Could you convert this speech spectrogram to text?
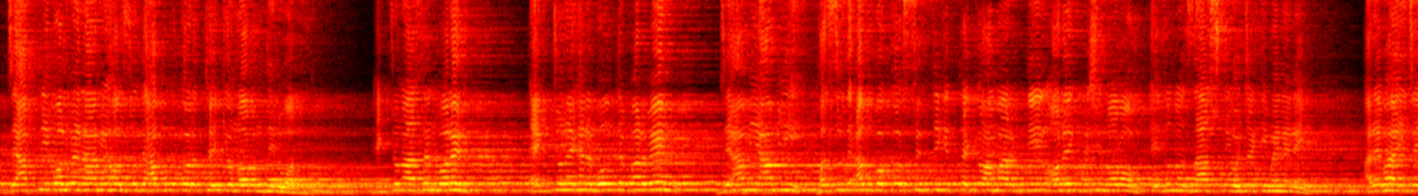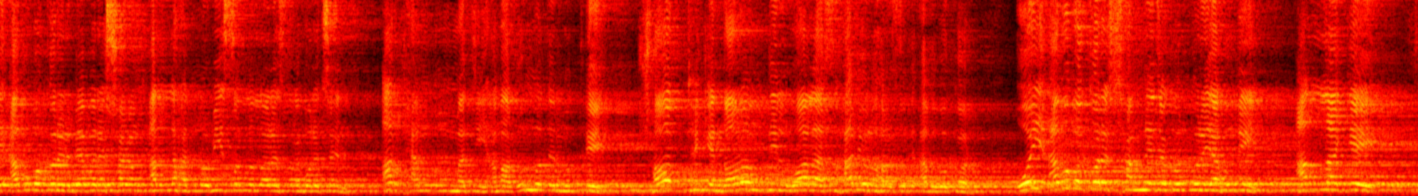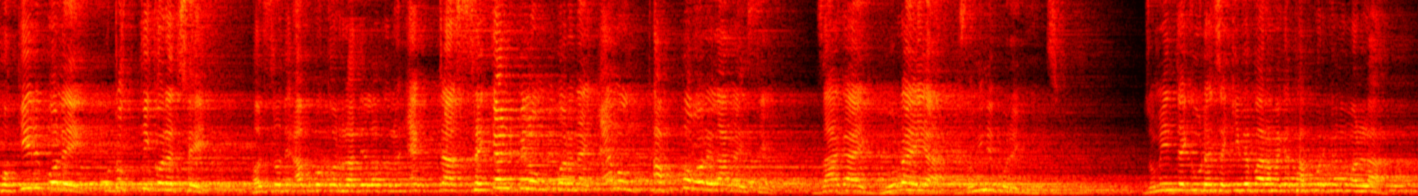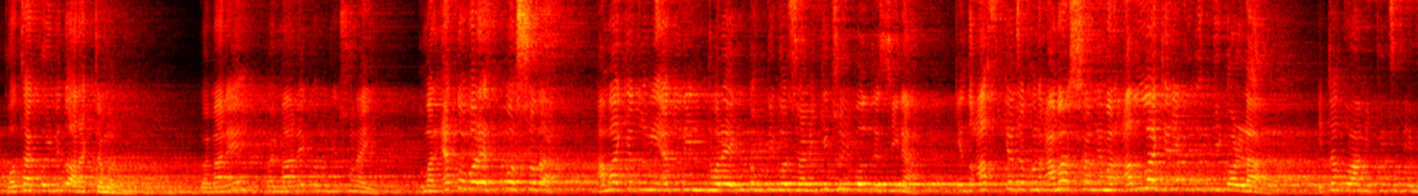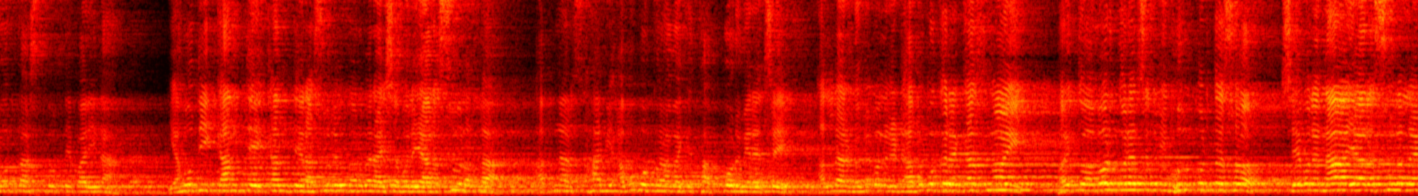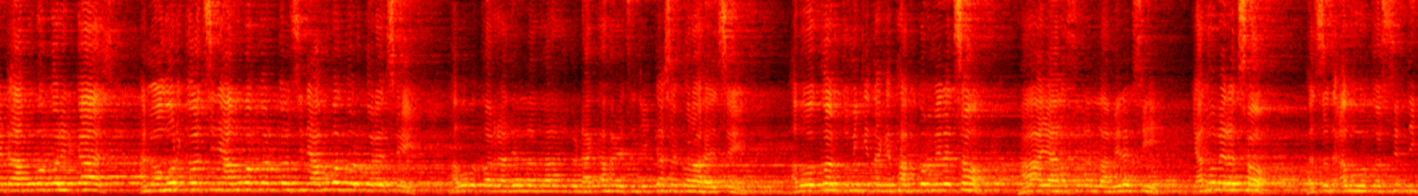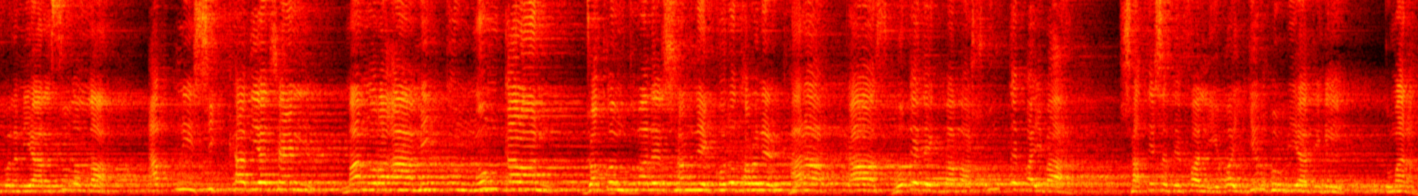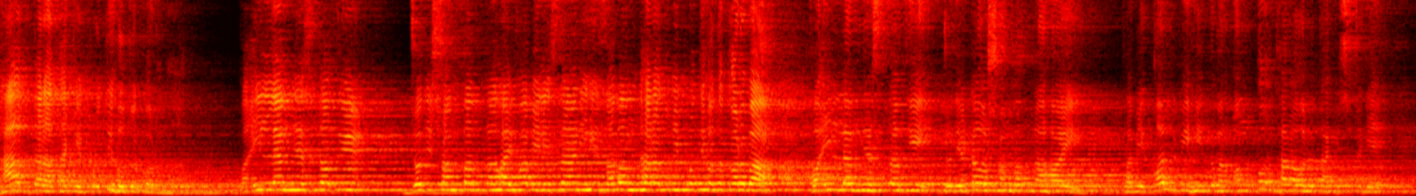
যে আপনি বলবেন, আমি হজরত আবু বকরের থেকেও নরম দিলওয়ালা। একজন আছেন বলেন? একজন এখানে বলতে পারবেন যে, আমি আমি হজরত আবু বকর সিদ্দিকের থেকেও আমার দিল অনেক বেশি নরম এই জন্য যা শুনি ওইটা কি মেনে নেই? আরে ভাই, যে আবু বকরের ব্যাপারে স্বয়ং আল্লাহ নবী সাল্লাম বলেছেন আর উম্মতি, আমার উম্মতের মধ্যে সব থেকে নরম দিলওয়ালা সাহাবী হল হজরত আবু বকর। ওই আবু বকরের সামনে যখন কোন ইয়াহুদি আল্লাহকে ফকির বলে কটূক্তি করেছে হজরত আবু বকর রাদিয়াল্লাহু একটা সেকেন্ড বিলম্ব করে নাই, এমন থাপ্পড় ওরে লাগাইছে, জায়গায় ঘুরাইয়া জমিনে পড়ে গিয়েছে। জমিন থেকে উঠেছে, কি ব্যাপার আমাকে থাপ্পড় কেন মারলা? কথা কইবি তো আরেকটা মারবো। কয় মানে? কয় মানে কোনো কিছু নাই। তোমার এত বড় স্পর্শতা, আমাকে তুমি এতদিন ধরে কটূক্তি করছ, আমি কিছুই বলতেছি না। কিন্তু আজকে যখন আমার সামনে আমার আল্লাহকে কটূক্তি করলা এটা তো আমি কিছুদিন বরদাস্ত করতে পারি না। ইয়াহুদি কানতে কানতে রাসূলের দরবারে আয়েশা বলে, ইয়া রাসূল আল্লাহ আপনার সাহাবি আবু বকর আমাকে থাপ্পড় মেরেছে। আল্লাহর নবী বলেন, এটা আবু বকরের কাজ নয়। হয়তো অমর করেছে, তুমি ভুল করতেছো। সে বলে, না, ইয়া রাসূল আল্লাহ এটা আবু বকরের কাজ। আমি অমরকেও চিনি আবু বকরকেও চিনি আবু বকর করেছে। আবু বকর রাদিয়াল্লাহু তাআলাকে ডাকা হয়েছে, জিজ্ঞাসা করা হয়েছে। আবু বকর, তুমি কি তাকে থাপ্পড় মেরেছ? হ্যাঁ ইয়া রাসূলুল্লাহ, মেরেছি। কেন মেরেছো? হযরত আবু বকর সিদ্দিক বলেন, ইয়া রাসূলুল্লাহ, আপনি শিক্ষা দিয়েছেন মান রাআ মিনকুম মুনকারান, যখন তোমাদের সামনে কোনো ধরনের খারাপ কাজ হতে দেখবা বা শুনতে পাইবা, সাথে সাথে ফাল ইগাইয়িরহু বিয়াদিহি, তোমার হাত দ্বারা তাকে প্রতিহত করবা যদি সম্ভব না হয় ফাবি লিসানিহি জবান দ্বারা তুমি প্রতিহত করবা। ফা ইল্লাম ইয়াস্তাতি, যদি এটাও সম্ভব না হয় ফাবি কলবিহি তোমার অন্তর ধারা হলো তাকে সেটাকে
